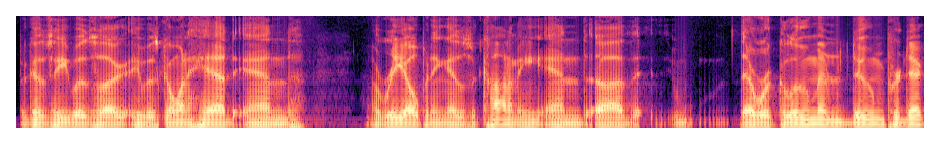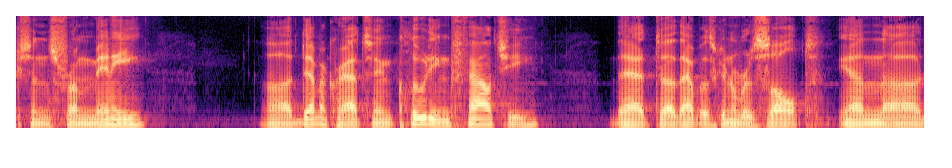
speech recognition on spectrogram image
because he was uh, he was going ahead and uh, reopening his economy, and uh, there were gloom and doom predictions from many uh, Democrats, including Fauci, that uh, that was going to result in uh,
